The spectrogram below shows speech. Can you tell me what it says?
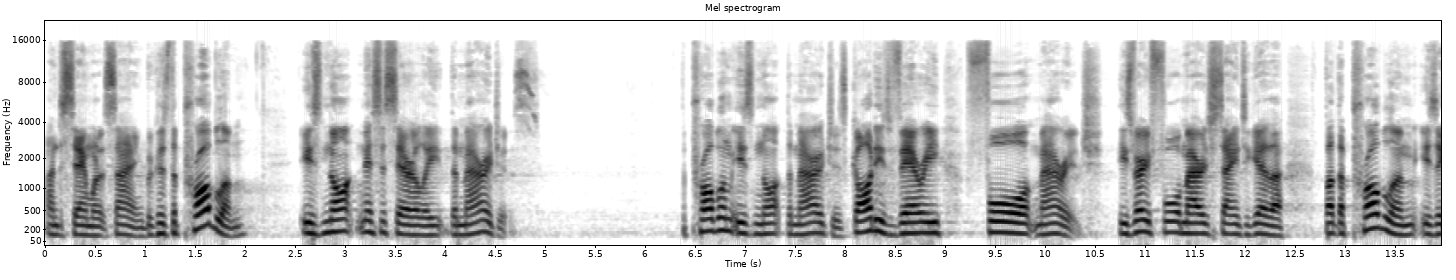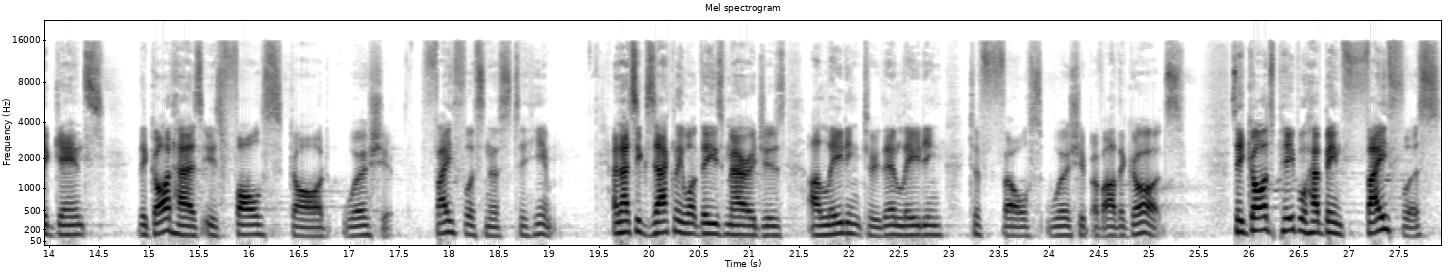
understand what it's saying. Because the problem is not necessarily the marriages. The problem is not the marriages. God is very for marriage. He's very for marriage staying together. But the problem is against that God has is false God worship, faithlessness to Him. And that's exactly what these marriages are leading to. They're leading to false worship of other gods. See, God's people have been faithless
